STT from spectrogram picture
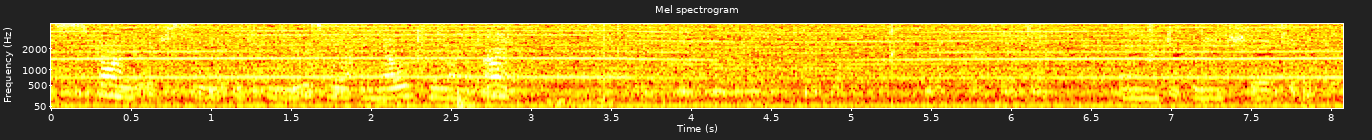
it's stronger. So if you use this one, and now we can mine iron. And we should take a sip.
